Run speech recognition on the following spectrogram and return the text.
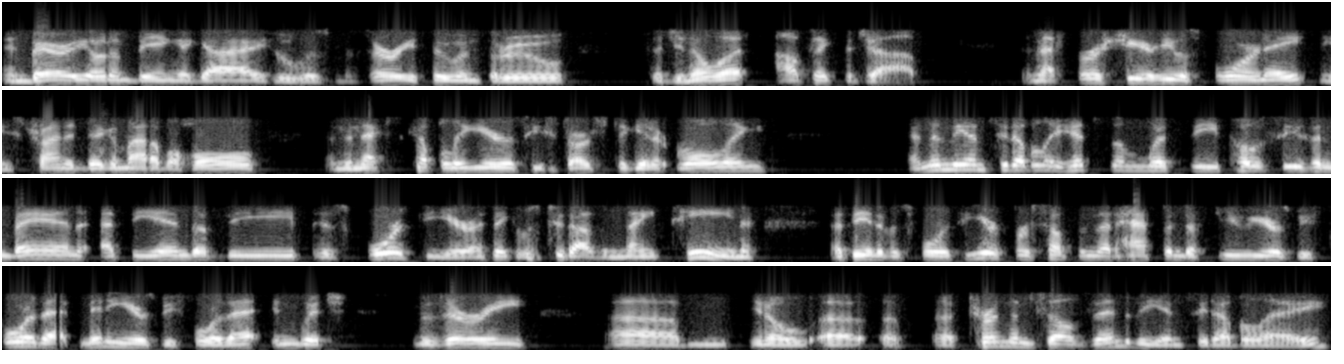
And Barry Odom, being a guy who was Missouri through and through, said, "You know what? I'll take the job." And that first year, he was four and eight, and he's trying to dig him out of a hole. And the next couple of years, he starts to get it rolling. And then the NCAA hits him with the postseason ban at the end of the his fourth year. I think it was 2019. At the end of his fourth year, for something that happened a few years before that, many years before that, in which Missouri, um, you know, uh, uh, uh, turned themselves into the NCAA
